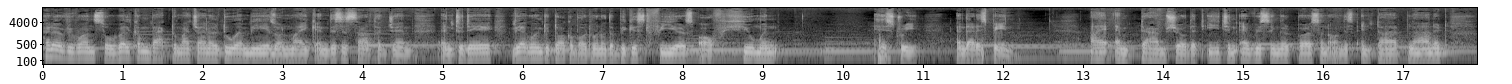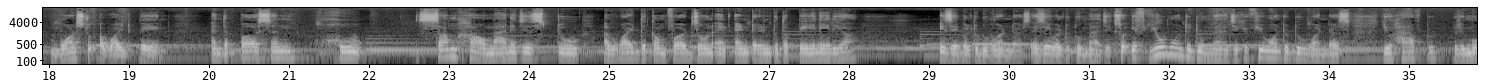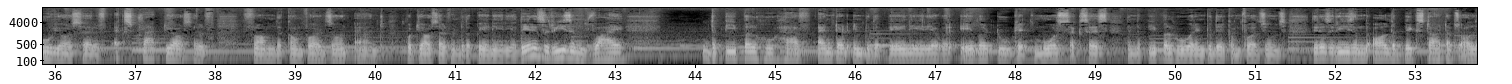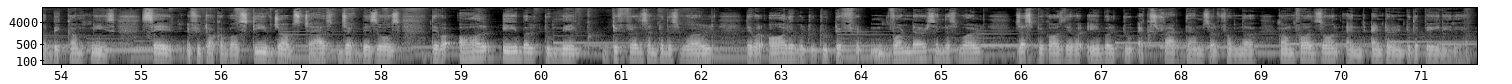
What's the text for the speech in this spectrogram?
Hello everyone, so welcome back to my channel 2 MBAs on mic and this is Sarthak Jain. And today we are going to talk about one of the biggest fears of human history and that is pain. I am damn sure that each and every single person on this entire planet wants to avoid pain. And the person who somehow manages to avoid the comfort zone and enter into the pain area is able to do wonders is able to do magic. So if you want to do magic if you want to do wonders you have to remove yourself extract yourself from the comfort zone and put yourself into the pain area. There is a reason why the people who have entered into the pain area were able to get more success than the people who were into their comfort zones. There is a reason all the big startups all the big companies say if you talk about steve jobs jeff bezos they were all able to make difference into this world. They were all able to do different wonders in this world just because they were able to extract themselves from the comfort zone and enter into the pain area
